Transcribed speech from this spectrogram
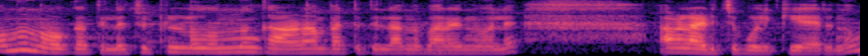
ഒന്നും നോക്കത്തില്ല. ചുറ്റുള്ളതൊന്നും കാണാൻ പറ്റത്തില്ല എന്ന് പറയുന്ന പോലെ അവൾ അടിച്ചു പൊളിക്കുകയായിരുന്നു.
